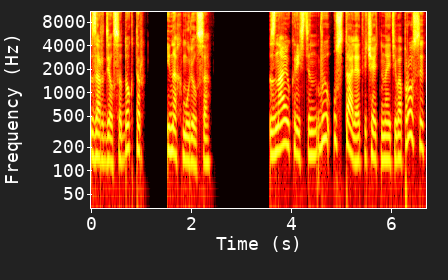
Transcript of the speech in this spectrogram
зарделся доктор и нахмурился. Знаю, Кристин, вы устали отвечать на эти вопросы,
